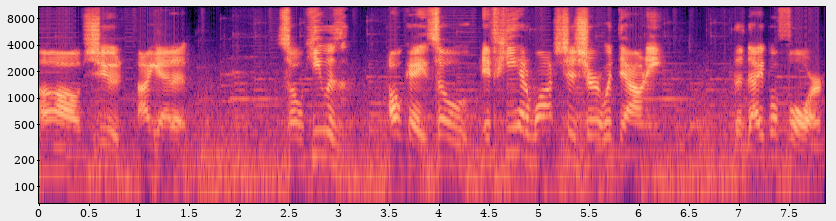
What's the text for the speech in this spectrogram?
Oh shoot, I get it. So he was Okay, so if he had washed his shirt with Downy the night before,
